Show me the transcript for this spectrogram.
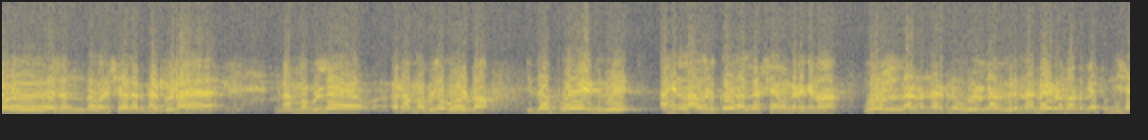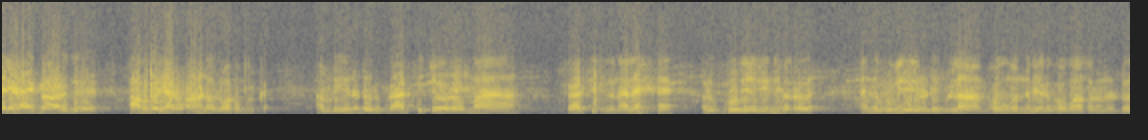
எவ்வளவு சொந்த மனுஷால இருந்தா கூட நம்ம பிள்ளை நம்ம பிள்ளை போகட்டும். இதுதான் போயிட்டுது அதனால அவனுக்கும் நல்ல க்ஷேமம் கிடைக்கணும். ஊரெல்லாம் நல்லா இருக்கணும். ஊரெல்லாம் வெறும் நல்லா இருக்கணும் மாத்திரமே புண்ணியசாலிகள் ஆயிருக்கணும் அவளுக்கு பாபபரிகாரம் ஆகணும் லோகம் முழுக்க. அப்படின்னுட்டு ஒரு பிரார்த்திச்ச ஒரு அம்மா பிரார்த்திச்சதுனால அவளுக்கு பூதேவின்னு சொல்றது. அந்த பூமிதேவியனுடைய பிள்ளை பௌமன்னு பேரு பௌமாசுரன்னுட்டு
